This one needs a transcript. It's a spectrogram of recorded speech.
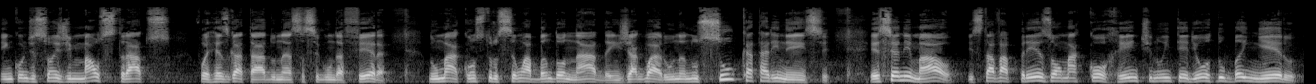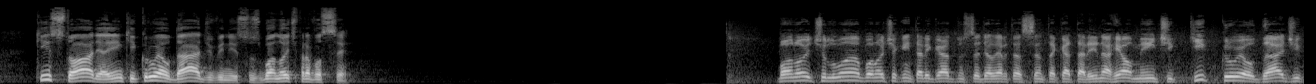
em condições de maus tratos foi resgatado nesta segunda-feira numa construção abandonada em Jaguaruna, no sul catarinense. Esse animal estava preso a uma corrente no interior do banheiro. Que história, hein? Que crueldade, Vinícius. Boa noite para você. Boa noite, Luan. Boa noite a quem está ligado no Cidade Alerta Santa Catarina. Realmente, que crueldade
